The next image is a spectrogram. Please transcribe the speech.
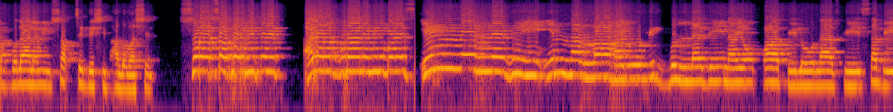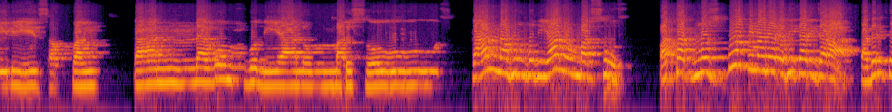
রাব্বুল আলামিন সবচেয়ে বেশি ভালোবাসেন। সূরা সফের ভিতরে আল্লাহ রাব্বুল আলামিন বলেছেন ইন্নাল্লাযী কান্নাহুম মারসুস। অর্থাৎ মজবুত ইমানের অধিকারী যারা তাদেরকে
